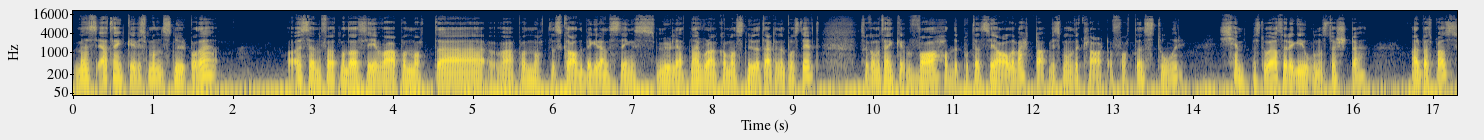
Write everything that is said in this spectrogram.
Mens jeg tenker hvis man snur på det, og istedenfor at man da sier hva er på en måte, hva er på en måte skadebegrensningsmuligheten her, hvordan kan man snu dette til noe positivt, så kan man tenke hva hadde potensialet vært da hvis man hadde klart å fått en stor, kjempestor, altså regionens største arbeidsplass,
